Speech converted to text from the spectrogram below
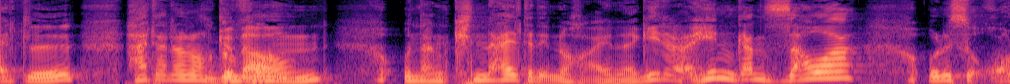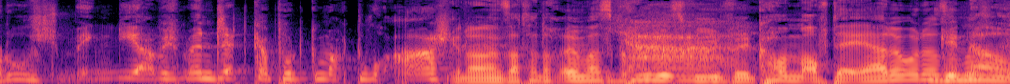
Flugbattle, hat er dann noch Genau. gewonnen und dann knallt er den noch ein. Da geht er dahin, ganz sauer und ist so, oh du Schwing, die habe ich meinen Jet kaputt gemacht, du Arsch. Genau, dann sagt er doch irgendwas Ja. Cooles wie Willkommen auf der Erde oder so. Genau,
